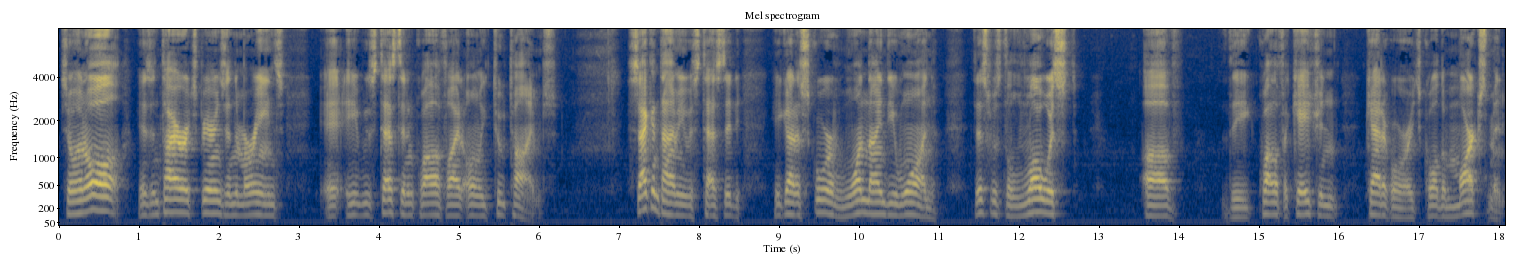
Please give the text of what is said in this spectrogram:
So, in all, his entire experience in the Marines, eh, he was tested and qualified only two times. Second time he was tested, he got a score of 191. This was the lowest of the qualification categories called a marksman.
